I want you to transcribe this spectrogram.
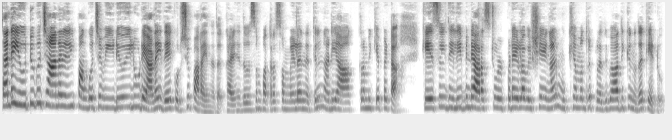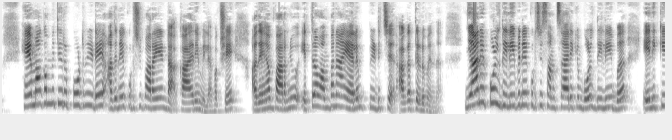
തന്റെ യൂട്യൂബ് ചാനലിൽ പങ്കുവച്ച വീഡിയോയിലൂടെയാണ് ഇതേക്കുറിച്ച് പറയുന്നത്. കഴിഞ്ഞ ദിവസം പത്രസമ്മേളനത്തിൽ നടി ആക്രമിക്കപ്പെട്ട കേസിൽ ദിലീപിന്റെ അറസ്റ്റ് ഉൾപ്പെടെയുള്ള വിഷയങ്ങൾ മുഖ്യമന്ത്രി പ്രതിപാദിക്കുന്നത് കേട്ടു. ഹേമ കമ്മിറ്റി റിപ്പോർട്ടിനിടെ അതിനെക്കുറിച്ച് പറയേണ്ട കാര്യമില്ല. പക്ഷേ അദ്ദേഹം പറഞ്ഞു എത്ര വമ്പനായാലും പിടിച്ച് അകത്തിടുമെന്ന്. ഞാനിപ്പോൾ ദിലീപിനെ കുറിച്ച് സംസാരിക്കുമ്പോൾ ദിലീപ് എനിക്ക്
